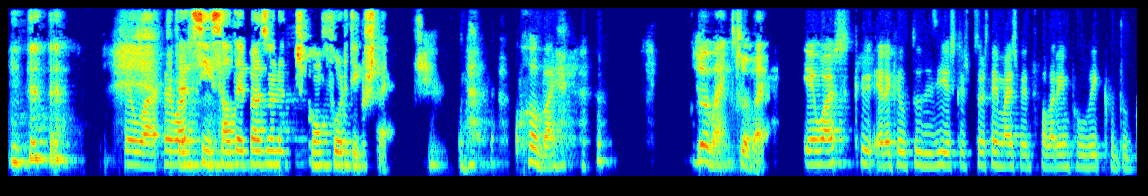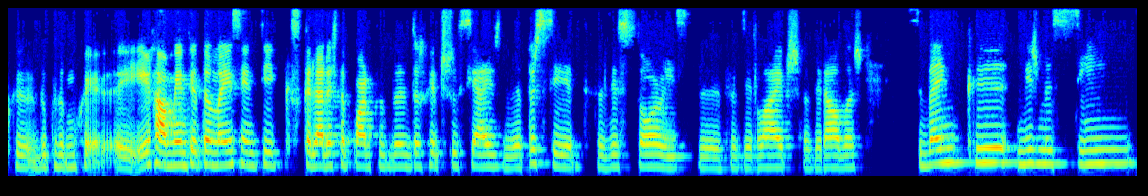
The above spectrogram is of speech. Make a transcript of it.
Eu, eu portanto, acho... sim, saltei para a zona de desconforto e gostei. Correu bem. Correu bem, correu bem eu acho que era aquilo que tu dizias, que as pessoas têm mais medo de falar em público do que, do que de morrer. E, realmente eu também senti que se calhar esta parte de, das redes sociais, de aparecer, de fazer stories, de fazer lives, fazer aulas, se bem que mesmo assim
